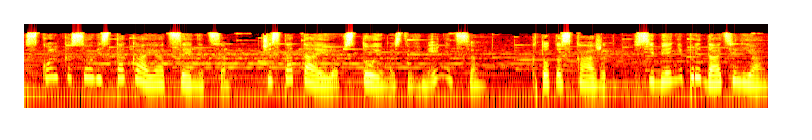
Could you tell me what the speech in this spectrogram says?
сколько совесть такая оценится, чистота ее в стоимость вменится? Кто-то скажет, себе не предатель я,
